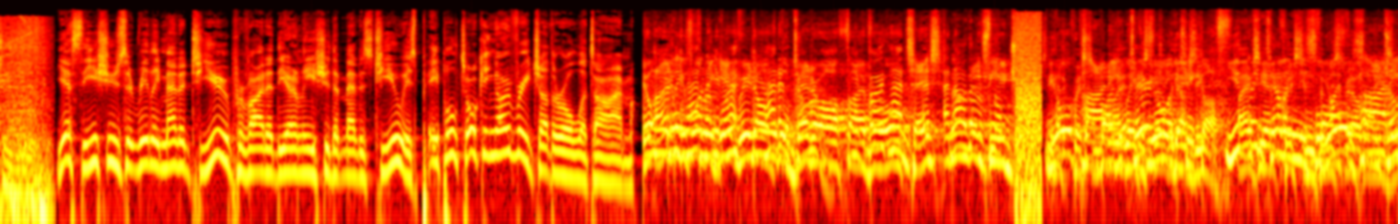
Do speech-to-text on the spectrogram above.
to you. Yes, the issues that really mattered to you, provided the only issue that matters to you is people talking over each other all the time. You only want to get rid of the better off overall test. No, that's if you not- your party with your tick off. You've been telling this Your for party,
